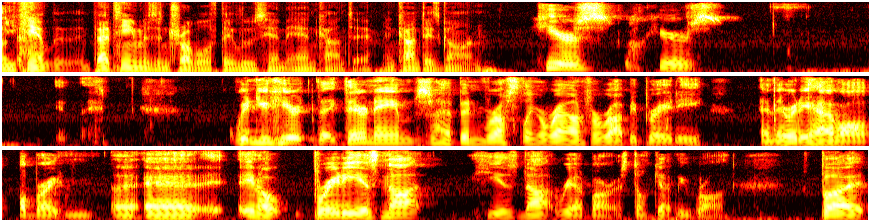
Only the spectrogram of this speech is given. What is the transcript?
You can't. That team is in trouble if they lose him and Kante, and Kante's gone. Here's here's when you hear th- their names have been rustling around for Robbie Brady, and they already have all, all Brighton, uh, and you know Brady is not he is not Riyad Mahrez. Don't get me wrong, but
